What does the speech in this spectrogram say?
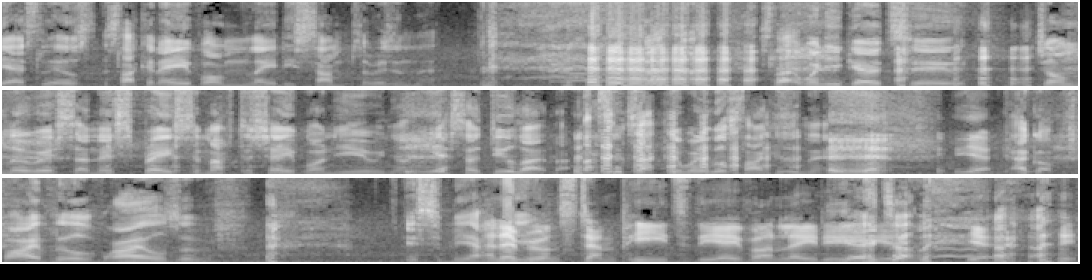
yeah, it's little, it's like an Avon lady sampler, isn't it? it's like when you go to John Lewis and they spray some aftershave on you, and you're like, yes, I do like that. That's exactly what it looks like, isn't it? Yeah. I got five little vials of Issey Miyake. and everyone stampedes the Avon lady. Yeah, and- exactly. yeah.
